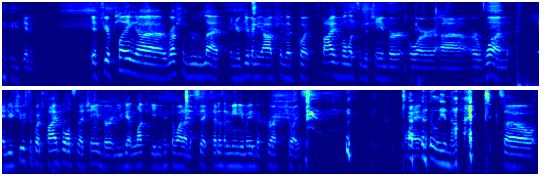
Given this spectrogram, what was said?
Mhm. You know, if you're playing uh, Russian roulette and you're given the option to put five bullets in the chamber or uh, or one, and you choose to put five bullets in the chamber and you get lucky and you hit the one out of six, that doesn't mean you made the correct choice. Right? Definitely not. So,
